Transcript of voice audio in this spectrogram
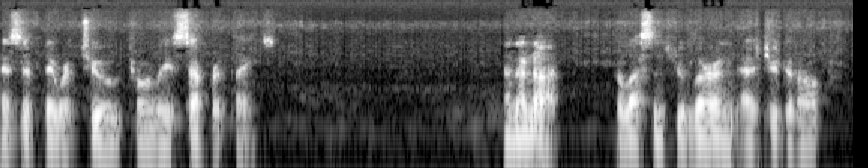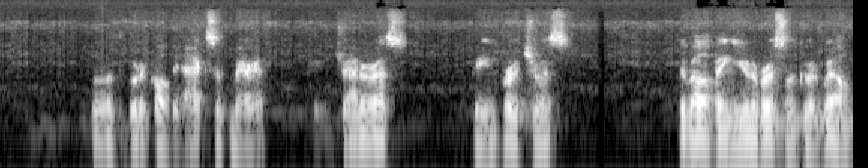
as if they were two totally separate things and they're not. The lessons you learn as you develop what the Buddha called the acts of merit, being generous, being virtuous, developing universal goodwill.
